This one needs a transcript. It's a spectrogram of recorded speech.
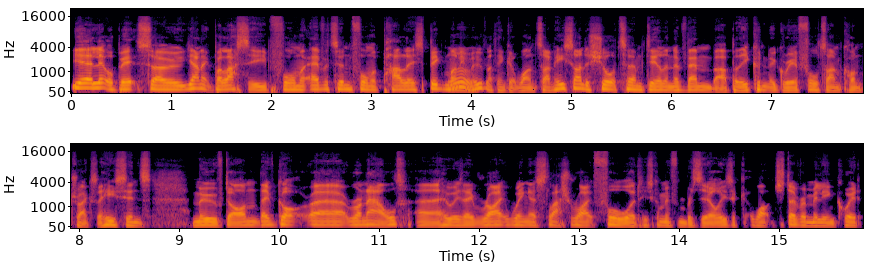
Yeah, a little bit. So Yannick Bolasie, former Everton, former Palace, big money Ooh. move, I think, at one time. He signed a short term deal in November, but he couldn't agree a full time contract. So he's since moved on. They've got uh, Ronald, uh, who is a right winger slash right forward. He's coming from Brazil. He's a, what, just over a million quid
